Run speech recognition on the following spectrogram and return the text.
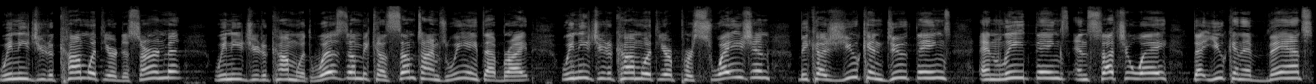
We need you to come with your discernment. We need you to come with wisdom because sometimes we ain't that bright. We need you to come with your persuasion because you can do things and lead things in such a way that you can advance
